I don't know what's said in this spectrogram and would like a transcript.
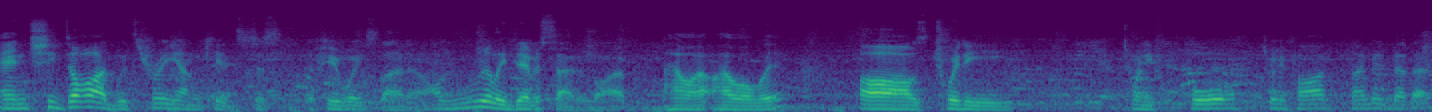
And she died with three young kids just a few weeks later. I was really devastated by it. How, how old were you? Oh, I was 20, 24, 25, maybe about that.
